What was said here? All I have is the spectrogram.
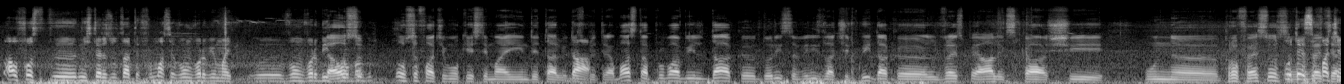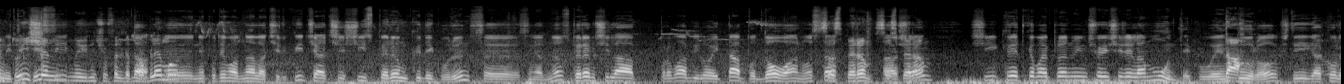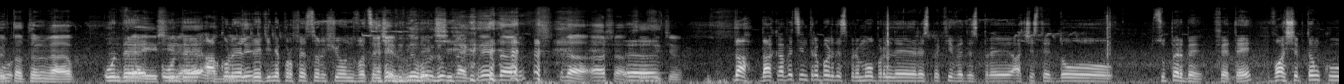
Au fost uh, niște rezultate frumoase, vom vorbi mai uh, vom vorbi Da, o să, probabil. o să facem o chestie mai în detaliu Da. despre treaba asta. Probabil dacă doriți să veniți la circuit, dacă îl vreți pe Alex ca și un uh, profesor, Putem să, să vă învețe facem anumite tuition, chestii. nu e niciun fel de da, problemă. uh, Ne putem aduna la circuit, ceea ce și sperăm cât de curând să, să ne adunăm. Sperăm și la probabil o etapă, două anul ăsta. Să sperăm, să Așa. sperăm. Și cred că mai plănuim și o ieșire la munte cu Da. enduro, știi, acolo Cu- toată lumea vrea Unde, ieșirea unde aia la acolo munte. el devine profesor și eu învățăcel. nu, deci, nu prea cred, dar da, așa, să Uh, zicem. Da, dacă aveți întrebări despre mobrele respective, despre aceste două superbe fete, vă așteptăm cu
